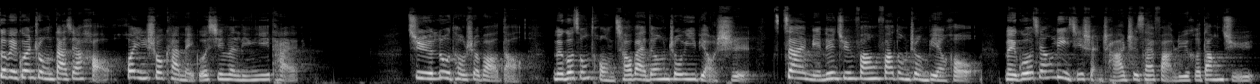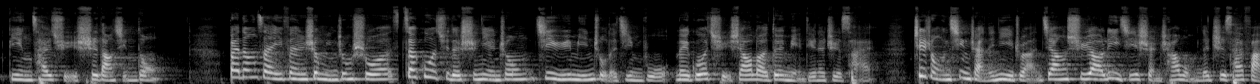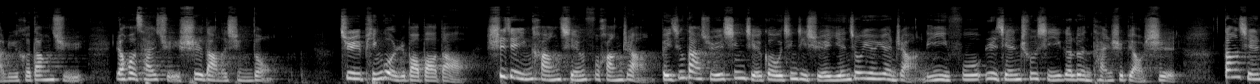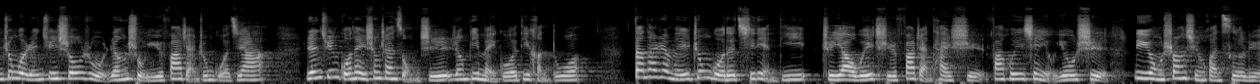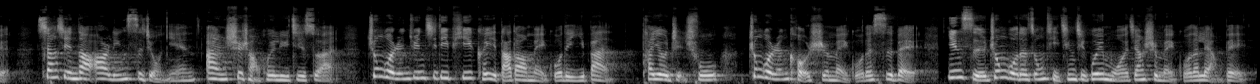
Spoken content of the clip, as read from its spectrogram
各位观众，大家好，欢迎收看美国新闻零一台。据路透社报道，美国总统乔拜登周一表示，在缅甸军方发动政变后，美国将立即审查制裁法律和当局，并采取适当行动。拜登在一份声明中说，在过去的十年中，基于民主的进步，美国取消了对缅甸的制裁。这种进展的逆转将需要立即审查我们的制裁法律和当局，然后采取适当的行动。据《苹果日报》报道，世界银行前副行长、北京大学新结构经济学研究院院长林毅夫日前出席一个论坛时表示，当前中国人均收入仍属于发展中国家，人均国内生产总值仍比美国低很多。但他认为中国的起点低，只要维持发展态势，发挥现有优势，利用双循环策略，相信到2049年，按市场汇率计算，中国人均 GDP 可以达到美国的一半。他又指出，中国人口是美国的四倍，因此中国的总体经济规模将是美国的两倍。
